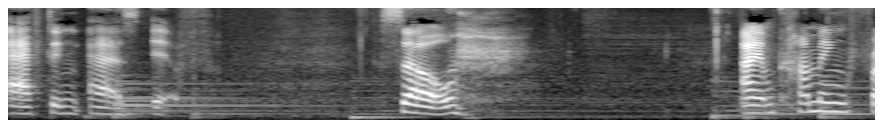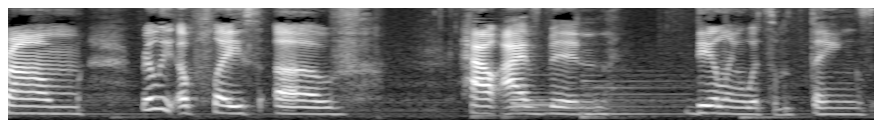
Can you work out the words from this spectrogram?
acting as if. So, I am coming from really a place of how I've been dealing with some things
